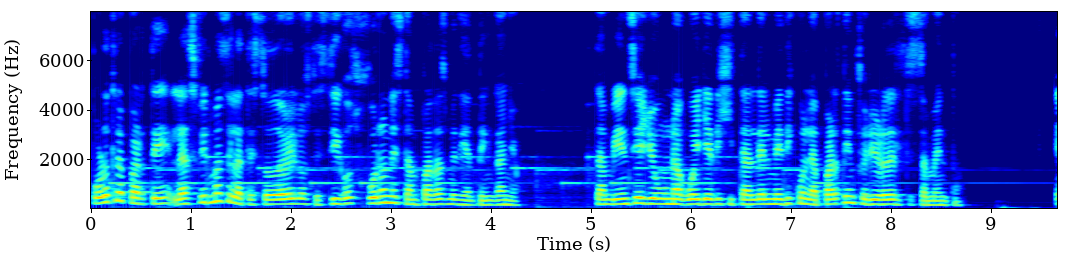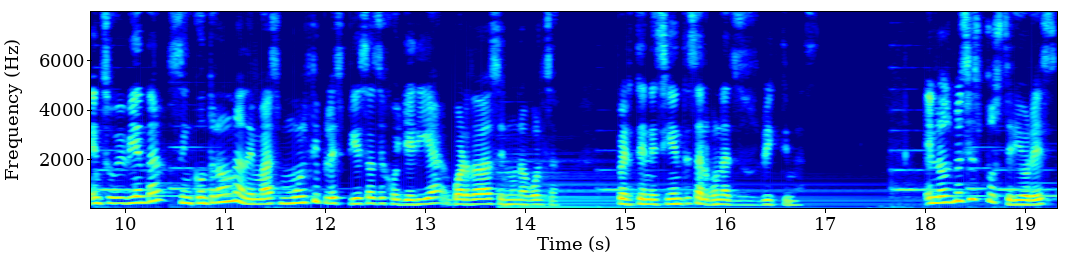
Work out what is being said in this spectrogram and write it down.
Por otra parte, las firmas del atestador y los testigos fueron estampadas mediante engaño, también se halló una huella digital del médico en la parte inferior del testamento. En su vivienda se encontraron además múltiples piezas de joyería guardadas en una bolsa, pertenecientes a algunas de sus víctimas. En los meses posteriores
